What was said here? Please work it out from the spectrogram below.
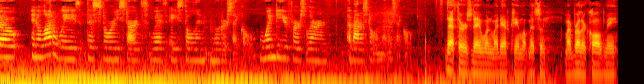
So, in a lot of ways, this story starts with a stolen motorcycle. When do you first learn about a stolen motorcycle? That Thursday when my dad came up missing, my brother called me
